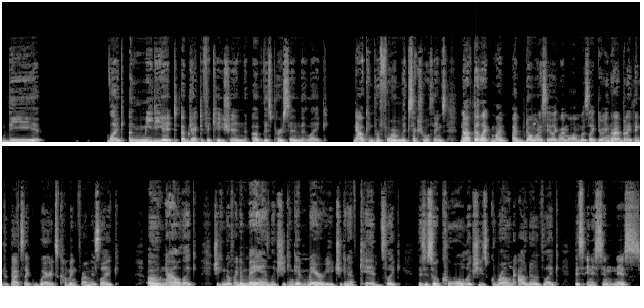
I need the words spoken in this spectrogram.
the like immediate objectification of this person that like now can perform like sexual things. Not that like my i don't want to say like my mom was like doing that but i think that that's like where it's coming from is like oh now like she can go find a man like she can get married she can have kids like this is so cool like she's grown out of like this innocentness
